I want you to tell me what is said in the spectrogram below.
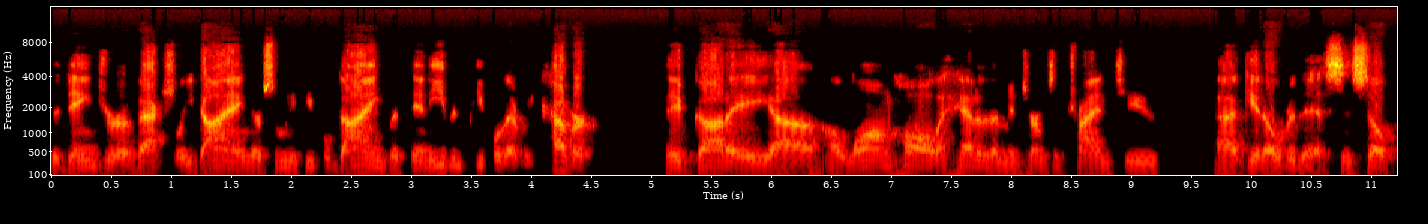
the danger of actually dying. There's so many people dying, but then even people that recover they've got a uh, a long haul ahead of them in terms of trying to uh, get over this. And so,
